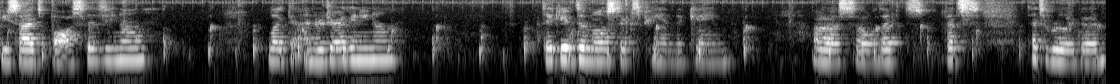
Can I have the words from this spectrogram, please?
besides bosses, you know, like the Ender Dragon, you know, they give the most XP in the game. Uh, so that's that's that's really good.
